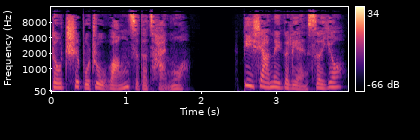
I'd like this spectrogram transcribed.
都吃不住王子的彩墨。陛下那个脸色哟。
